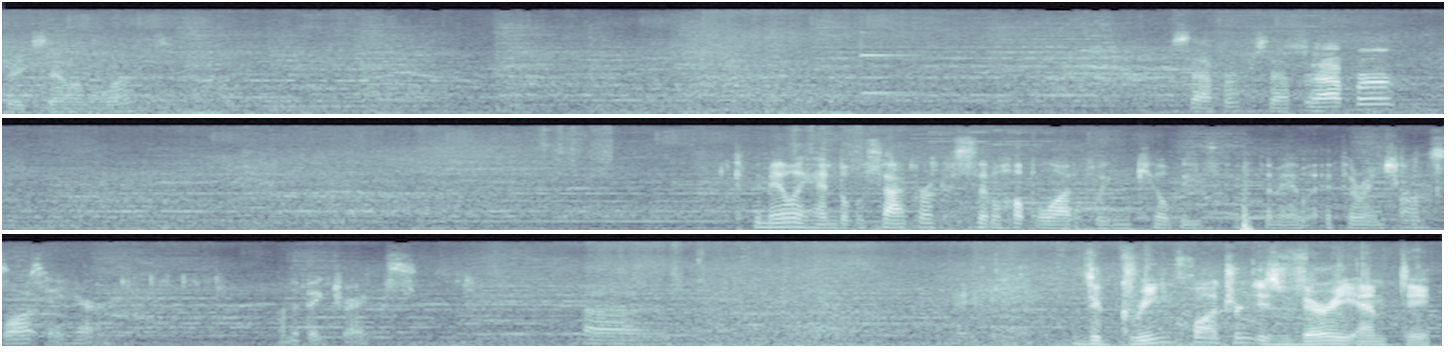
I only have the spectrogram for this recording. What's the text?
Drake's down on the left. Sapper, Sapper. Sapper. The melee handle the sapper? Because it'll help a lot if we can kill these if the melee if the range can Onslaught. stay here on the big drakes. Uh, The green quadrant is very empty. The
